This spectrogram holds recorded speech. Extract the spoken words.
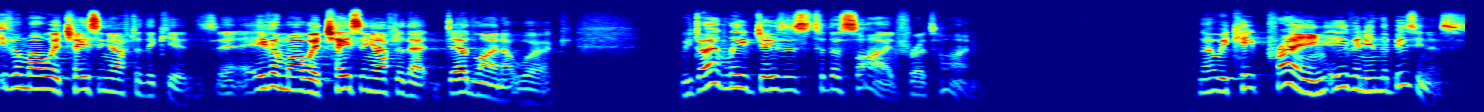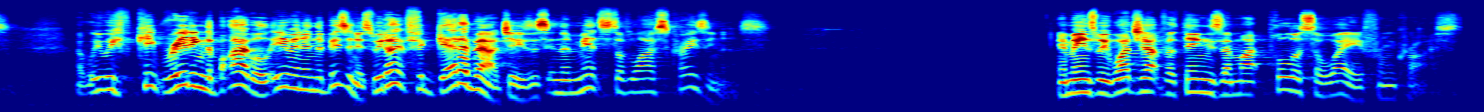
even while we're chasing after the kids, even while we're chasing after that deadline at work. We don't leave Jesus to the side for a time. No, we keep praying even in the busyness. Uh, we, we keep reading the Bible even in the busyness. We don't forget about Jesus in the midst of life's craziness. It means we watch out for things that might pull us away from Christ.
